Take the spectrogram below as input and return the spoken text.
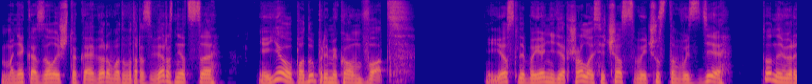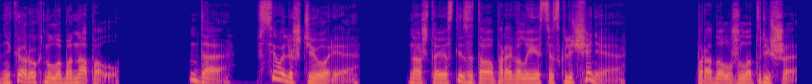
Мне казалось, что ковер вот-вот разверзнется, и я упаду прямиком в ад. Если бы я не держала сейчас свои чувства в узде, то наверняка рухнула бы на пол. Да, всего лишь теория. Но что если из этого правила есть исключение? Продолжила Триша.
